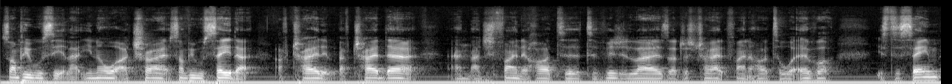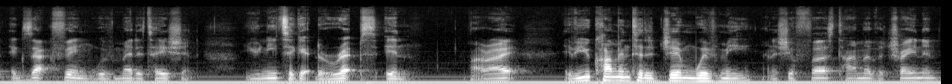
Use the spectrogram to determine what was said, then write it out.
some people see it like, you know what, I tried. Some people say that I've tried it, I've tried that, and I just find it hard to, to visualize. I just try to find it hard to whatever. It's the same exact thing with meditation. You need to get the reps in. All right. If you come into the gym with me and it's your first time ever training,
